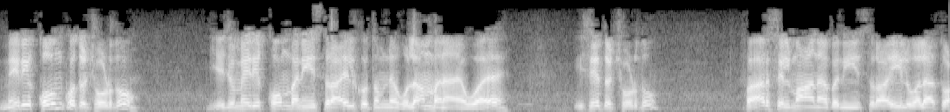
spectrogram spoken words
میری قوم کو تو چھوڑ دو۔ یہ جو میری قوم بنی اسرائیل کو تم نے غلام بنایا ہوا ہے، اسے تو چھوڑ دو۔ فارس علمانہ بنی اسرائیل ولا تو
